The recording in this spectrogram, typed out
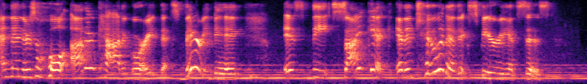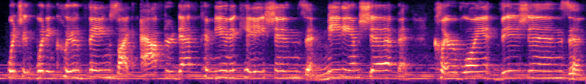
And then there's a whole other category that's very big, is the psychic and intuitive experiences, which would include things like after death communications and mediumship and clairvoyant visions and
